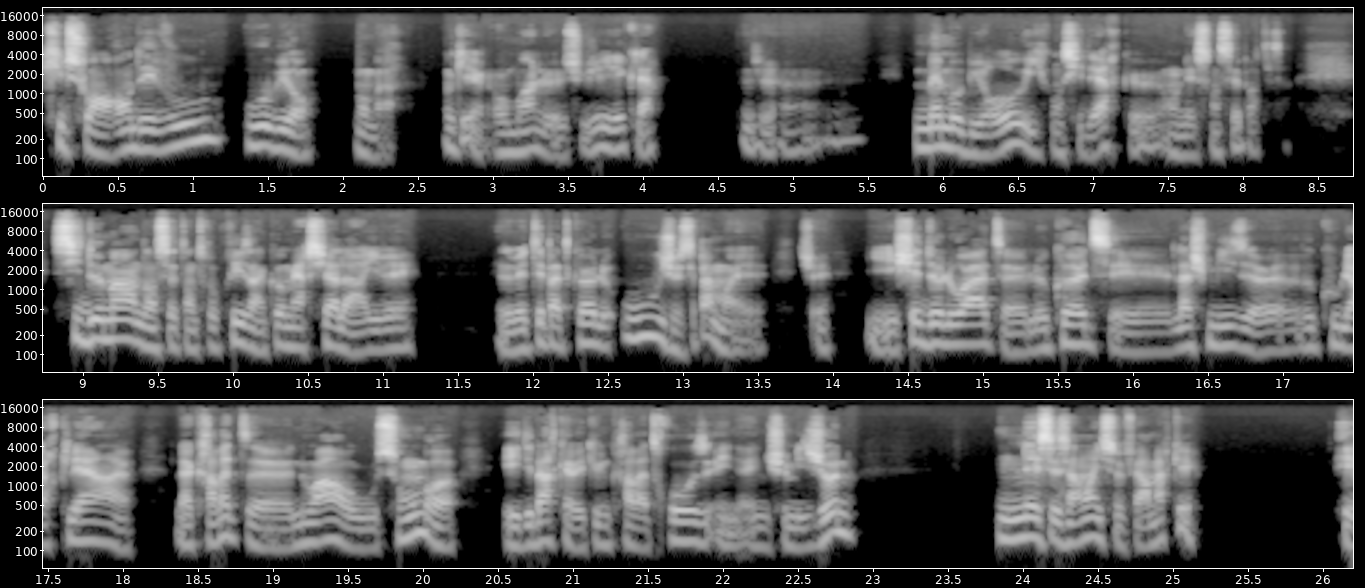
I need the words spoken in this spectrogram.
qu'il soit en rendez-vous ou au bureau. Bon bah, ok, au moins le sujet il est clair. Même au bureau, ils considèrent qu'on est censé porter ça. Si demain, dans cette entreprise, un commercial arrivait ne mettait pas de col, ou je sais pas moi, je- chez Deloitte, euh, le code c'est la chemise euh, couleur claire, euh, la cravate noire ou sombre, et il débarque avec une cravate rose et une, une chemise jaune, nécessairement il se fait remarquer. Et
